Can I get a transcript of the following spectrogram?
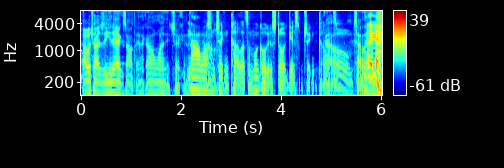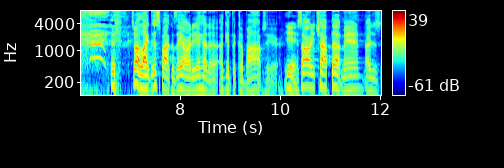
I would try to just eat eggs all day. Like I don't want any chicken. Now I want know? some chicken cutlets. I'm gonna go get the store get some chicken cutlets. Oh, I'm telling you. So I like this spot because they already they had a. I get the kebabs here. Yeah. It's already chopped up, man. I just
